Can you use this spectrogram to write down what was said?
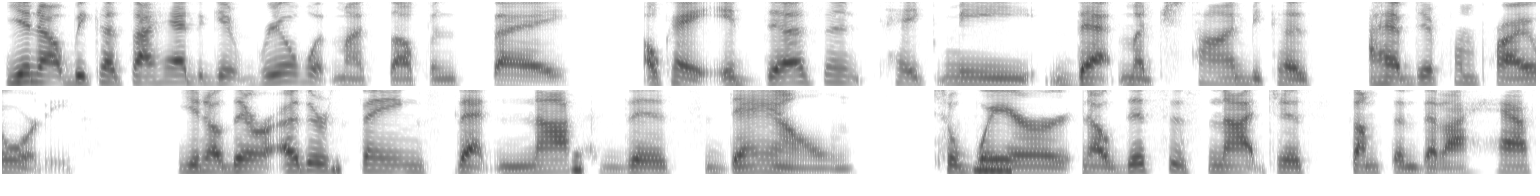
You know, because I had to get real with myself and say, okay, it doesn't take me that much time because I have different priorities. You know, there are other things that knock this down to mm-hmm. where, you know, this is not just something that I have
